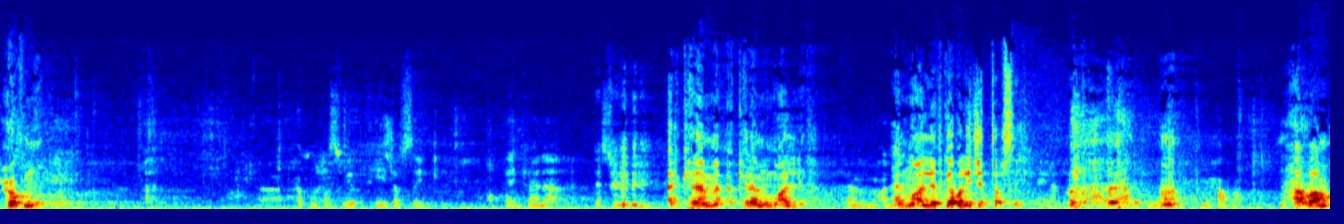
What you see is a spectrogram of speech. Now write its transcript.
حكمه. حكم التصوير فيه تفصيل فإن كان تصوير الكلام كلام المؤلف. كلام المؤلف. المؤلف قبل يجي التفصيل. ها. إنه محرم. محرم.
